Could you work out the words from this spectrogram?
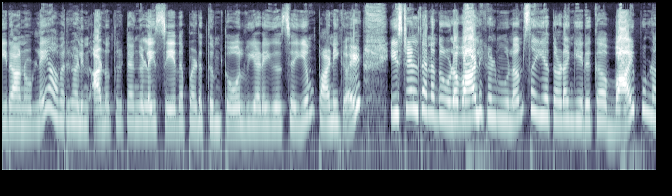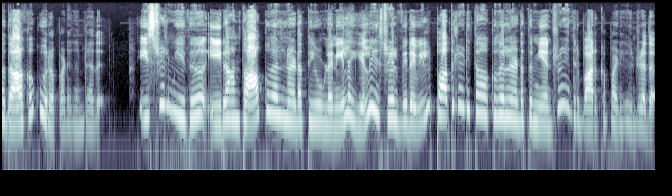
ஈரான் உள்ளே அவர்களின் அணு திட்டங்களை சேதப்படுத்தும் தோல் தோல்வியடைய செய்யும் பணிகள் இஸ்ரேல் தனது உளவாளிகள் மூலம் செய்ய தொடங்கியிருக்க வாய்ப்புள்ளதாக கூறப்படுகின்றது. இஸ்ரேல் மீது ஈரான் தாக்குதல் நடத்தியுள்ள நிலையில் இஸ்ரேல் விரைவில் பதிலடி தாக்குதல் நடத்தும் என்று எதிர்பார்க்கப்படுகின்றது.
